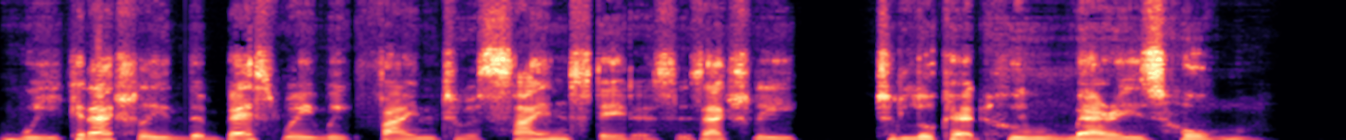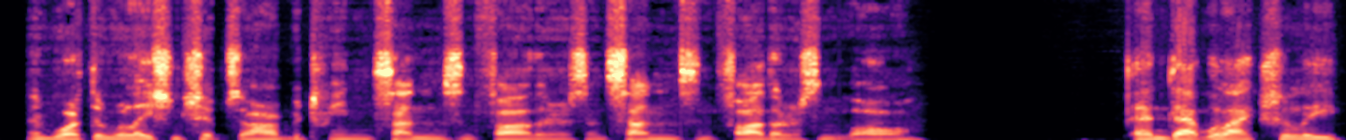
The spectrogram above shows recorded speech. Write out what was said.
we can actually, the best way we find to assign status is actually to look at who marries whom and what the relationships are between sons and fathers and sons and fathers in law. And that will actually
